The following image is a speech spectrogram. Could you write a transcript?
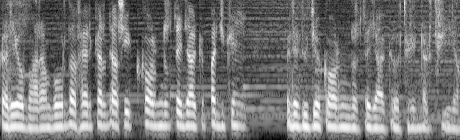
ਕਦੇ ਉਹ 12 ਬੋਰ ਦਾ ਫਾਇਰ ਕਰਦਾ ਸੀ ਇੱਕ ਕਾਰਨਰ ਤੇ ਜਾ ਕੇ ਭੱਜ ਕੇ। ਕਦੇ ਦੂਜੇ ਕਾਰਨਰ ਤੇ ਜਾ ਕੇ ਉਹ 303 ਦਾ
